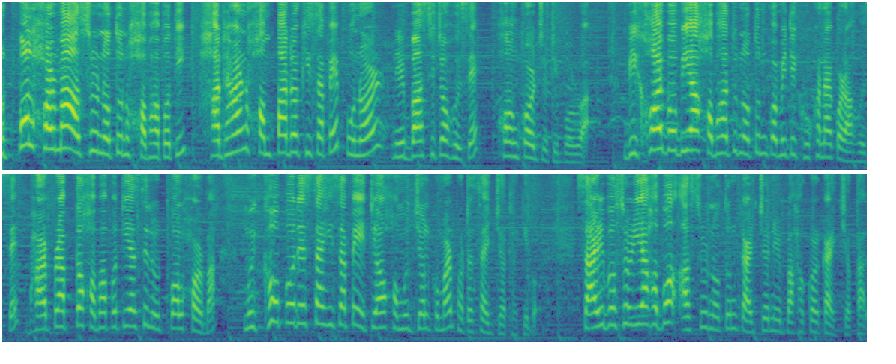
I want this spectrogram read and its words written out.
উৎপল শৰ্মা আছুৰ নতুন সভাপতি সাধাৰণ সম্পাদক হিচাপে পুনৰ নিৰ্বাচিত হৈছে শংকৰজ্যোতি বৰুৱা। বিষয়ববীয়া সভাতো নতুন কমিটি ঘোষণা কৰা হৈছে। ভাৰপ্ৰাপ্ত সভাপতি আছিল উৎপল শৰ্মা। মুখ্য উপদেষ্টা হিচাপে এতিয়াও সমুজ্জ্বল কুমাৰ ভট্টাচাৰ্য থাকিব। চাৰি বছৰীয়া হ'ব আছুৰ নতুন কাৰ্যনিৰ্বাহকৰ কাৰ্যকাল।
